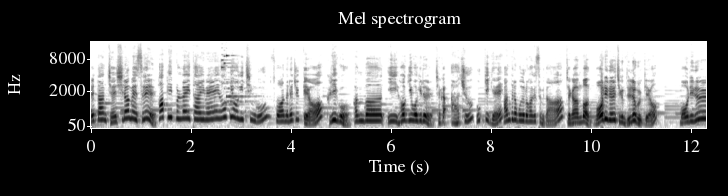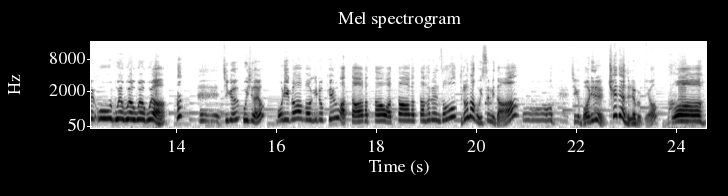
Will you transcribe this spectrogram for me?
일단 제 실험에 쓸 하피 플레이 타임의 허기워기 친구 소환을 해줄게요. 그리고 한번 이 허기워기를 제가 아주 웃기게 만들어 보도록 하겠습니다. 제가 한번 머리를 지금 늘려볼게요. 머리를 오 뭐야 뭐야 뭐야 뭐야? 아? 지금 보이시나요? 머리가 막 이렇게 왔다 갔다 왔다 갔다 하면서 늘어나고 있습니다. 오 지금 머리를 최대한 늘려볼게요. 와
